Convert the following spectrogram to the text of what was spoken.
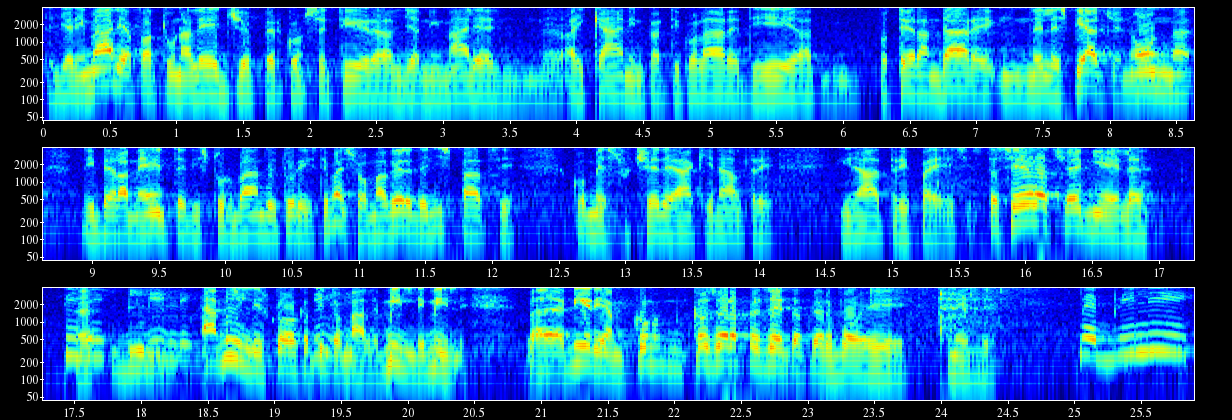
degli animali, ha fatto una legge per consentire agli animali, ai cani in particolare, di eh, poter andare in, nelle spiagge non liberamente disturbando i turisti, ma insomma avere degli spazi come succede anche in altri, in altri paesi. Stasera c'è miele. Eh? Milli. Ah, Milli, scusa, ho capito Billy. male. Milli, Milli. Eh, Miriam, cosa rappresenta per voi Milli? Beh, Billy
